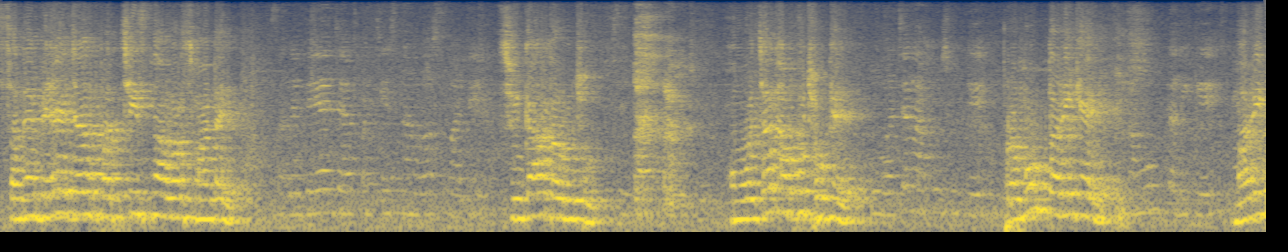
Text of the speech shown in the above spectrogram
સને બે હજાર પચીસના વર્ષ માટે સને બે હજાર પચીસના વર્ષ માટે સ્વીકાર કરું છું. હું વચન આપું છું કે પ્રમુખ તરીકે મારી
